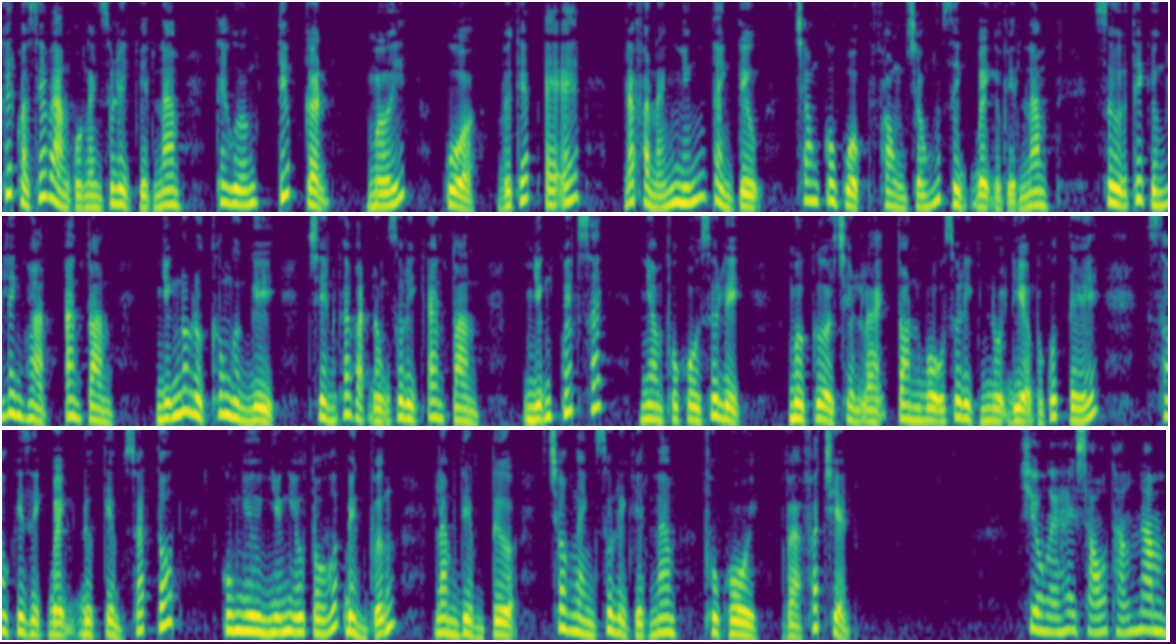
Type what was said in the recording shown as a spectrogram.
Kết quả xếp hạng của ngành du lịch Việt Nam theo hướng tiếp cận mới của WEF đã phản ánh những thành tựu trong công cuộc phòng chống dịch bệnh ở Việt Nam, sự thích ứng linh hoạt, an toàn, những nỗ lực không ngừng nghỉ trên các hoạt động du lịch an toàn, những quyết sách nhằm phục hồi du lịch, mở cửa trở lại toàn bộ du lịch nội địa và quốc tế sau khi dịch bệnh được kiểm soát tốt, cũng như những yếu tố bền vững làm điểm tựa cho ngành du lịch Việt Nam phục hồi và phát triển. Chiều ngày 26 tháng 5,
